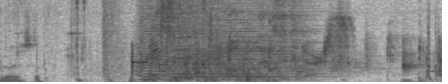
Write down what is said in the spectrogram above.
Mission accomplished. Prisoners.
